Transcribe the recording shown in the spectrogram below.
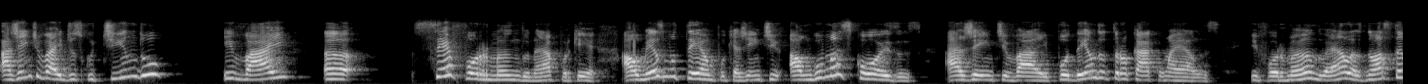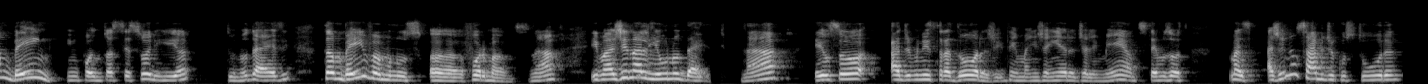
a gente vai discutindo e vai se formando, né? Porque ao mesmo tempo que a gente, algumas coisas, a gente vai podendo trocar com elas e formando elas, nós também, enquanto assessoria do Nudese, também vamos nos uh, formando, né? Imagina ali o Nudese, né? Eu sou administradora, a gente tem uma engenheira de alimentos, temos outros, mas a gente não sabe de costura.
